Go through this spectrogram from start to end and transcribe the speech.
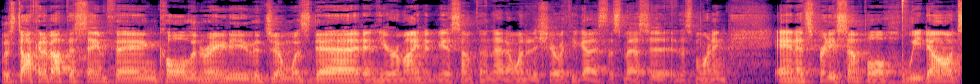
was talking about the same thing, cold and rainy, the gym was dead, and he reminded me of something that I wanted to share with you guys this message this morning. And it's pretty simple. We don't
